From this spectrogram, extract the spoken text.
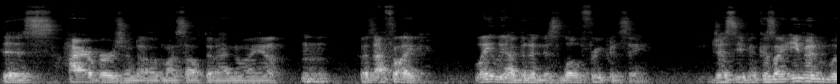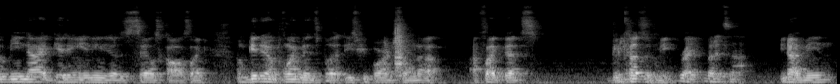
this higher version of myself that i know i am Mhm. because i feel like lately i've been in this low frequency. Just even because like even with me not getting any of the sales calls like i'm getting appointments but these people aren't showing up. I feel like that's because of me. Right, but it's not. you know what i mean?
